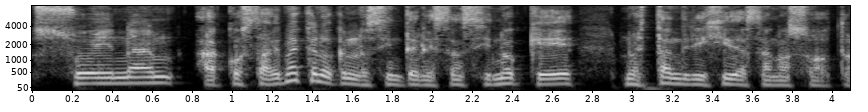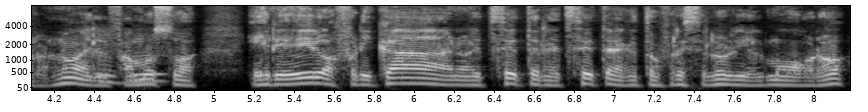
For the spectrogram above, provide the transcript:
suenan a cosas que no es que no que nos interesan, sino que no están dirigidas a nosotros, ¿no? El famoso heredero africano, etcétera, etcétera, que te ofrece el oro y el moro.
